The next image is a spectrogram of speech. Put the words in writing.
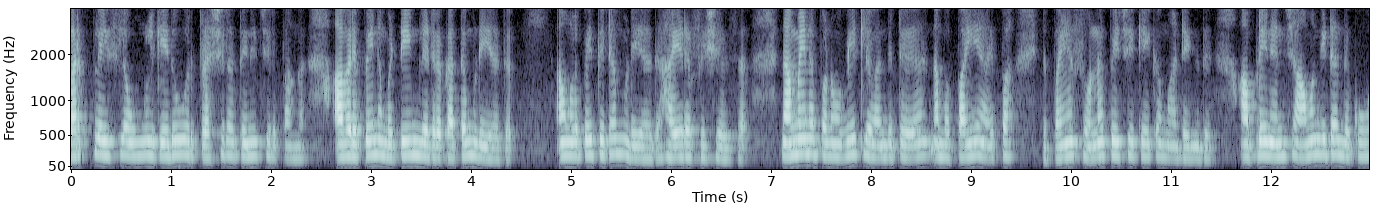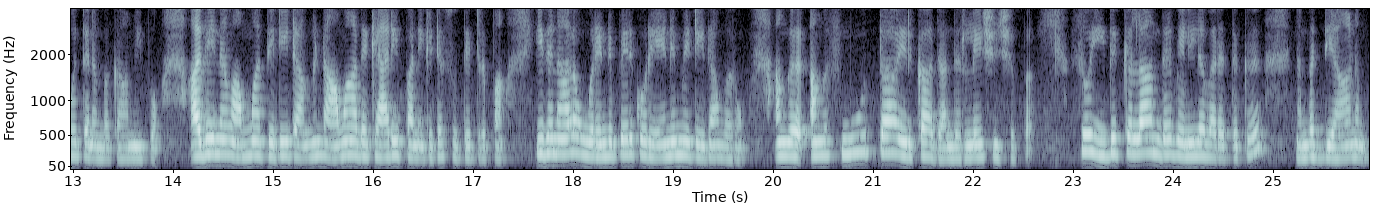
ஒர்க் பிளேஸில் உங்களுக்கு ஏதோ ஒரு ப்ரெஷரை திணிச்சிருப்பாங்க. அவரை போய் நம்ம டீம் லீடரை கத்த முடியாது. அவங்கள போய் திட்ட முடியாது ஹையர் அஃபிஷியல்ஸை நம்ம என்ன பண்ணுவோம்? வீட்டில் வந்துட்டு நம்ம பையன் இப்போ இந்த பையன் சொன்ன பேச்சே கேட்க மாட்டேங்குது. அப்படின்னு நினச்சி அவங்ககிட்ட அந்த கோவத்தை நம்ம காமிப்போம். அதே நம்ம அம்மா திட்டிட்டாங்கன்னு அவன் அதை கேரி பண்ணிக்கிட்டு சுற்றிட்டு இருப்பான். இதனால் உங்கள் ரெண்டு பேருக்கு ஒரு எனிமிட்டி தான் வரும். அங்கே அங்கே ஸ்மூத்தாக இருக்காது அந்த ரிலேஷன்ஷிப்பு ஸோ இதுக்கெல்லாம் வந்து வெளியில் வரத்துக்கு நம்ம தியானம்.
